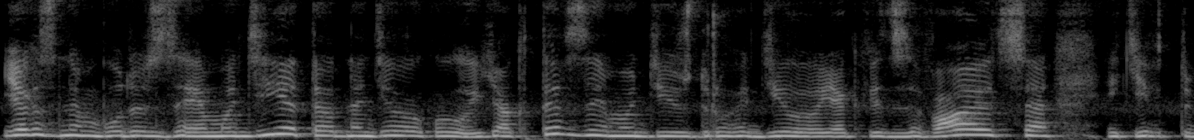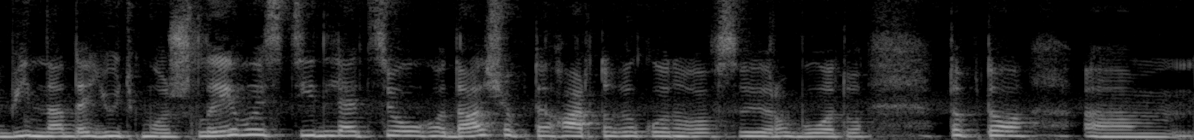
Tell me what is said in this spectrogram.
як з ним будуть взаємодіяти. Одне діло, як ти взаємодієш, друге діло, як відзиваються, які тобі надають можливості для цього, да, щоб ти гарно виконував свою роботу. Тобто ем,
